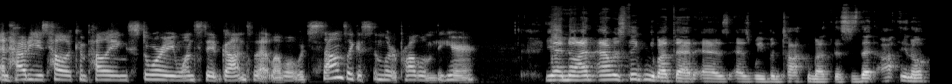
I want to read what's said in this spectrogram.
and how do you tell a compelling story once they've gotten to that level? Which sounds like a similar problem to hear. Yeah, no, I, I was thinking about that as as we've been talking about this. Is that I, you know,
